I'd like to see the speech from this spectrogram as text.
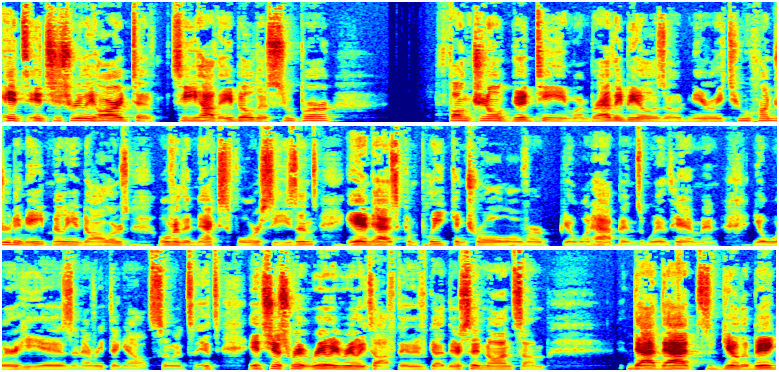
it's it's just really hard to see how they build a super functional, good team when Bradley Beal is owed nearly $208 million over the next four seasons and has complete control over you know what happens with him and you know where he is and everything else. So it's it's it's just re- really really tough. They've got they're sitting on some that that's you know the big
